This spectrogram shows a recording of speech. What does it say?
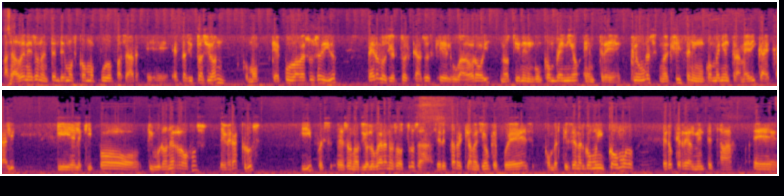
Basado en eso, no entendemos cómo pudo pasar eh, esta situación, cómo, qué pudo haber sucedido, pero lo cierto del caso es que el jugador hoy no tiene ningún convenio entre clubes, no existe ningún convenio entre América de Cali y el equipo Tiburones Rojos de Veracruz, y pues eso nos dio lugar a nosotros a hacer esta reclamación que puede convertirse en algo muy incómodo, pero que realmente está eh,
